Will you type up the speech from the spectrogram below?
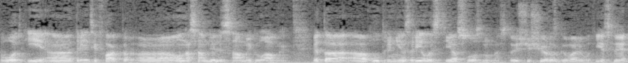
Вот. И э, третий фактор, э, он на самом деле самый главный. Это э, внутренняя зрелость и осознанность. То есть, еще раз говорю, вот если э,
